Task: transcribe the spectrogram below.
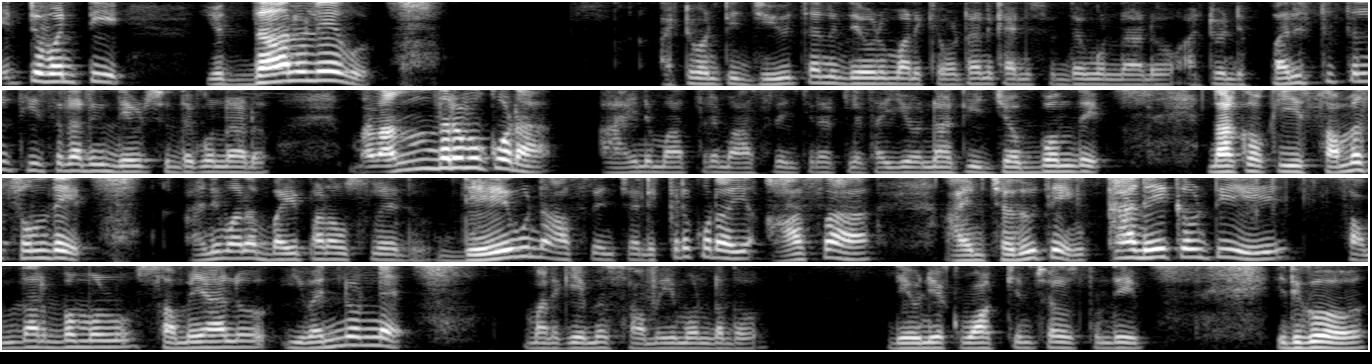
ఎటువంటి యుద్ధాలు లేవు. అటువంటి జీవితాన్ని దేవుడు మనకి ఇవ్వడానికి ఆయన సిద్ధంగా ఉన్నాడు. అటువంటి పరిస్థితులను తీసుకురావడానికి దేవుడు సిద్ధంగా ఉన్నాడు. మనందరము కూడా ఆయన మాత్రమే ఆశ్రయించినట్లయితే అయ్యో నాకు ఈ జబ్బు ఉంది నాకు ఒక ఈ సమస్య ఉంది అని మనం భయపడవసరం లేదు. దేవుని ఆశ్రయించాలి. ఇక్కడ కూడా ఈ ఆశ ఆయన చదివితే ఇంకా అనేకటి సందర్భములు సమయాలు ఇవన్నీ ఉన్నాయి. మనకేమో సమయం ఉండదు. దేవుని యొక్క వాక్యం చదువుతుంది. ఇదిగో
